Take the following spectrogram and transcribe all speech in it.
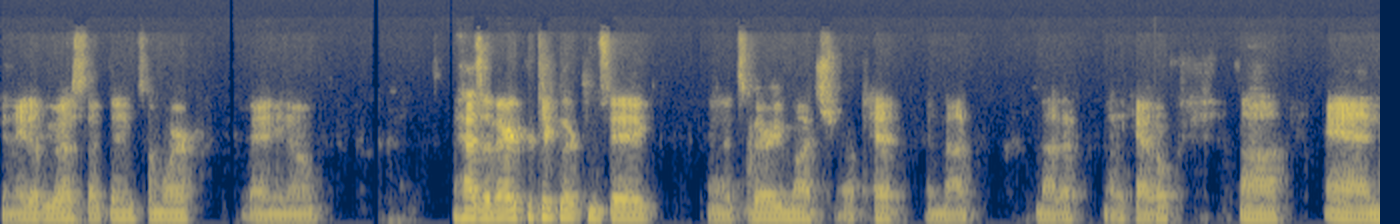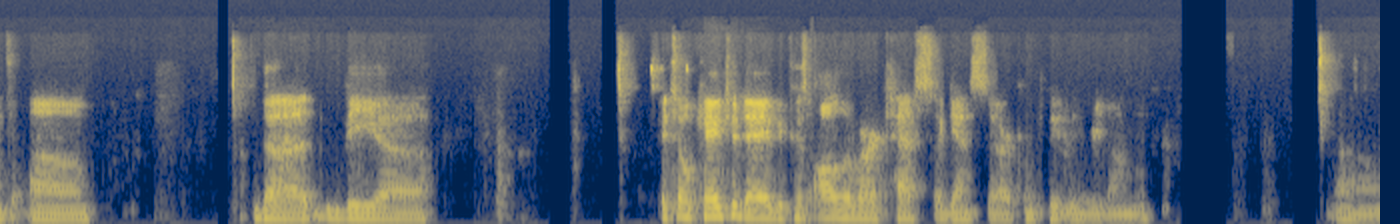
in AWS, I think, somewhere, and you know it has a very particular config, and it's very much a pet and not not a not a cattle. Uh, and um, the the uh, it's okay today because all of our tests against it are completely read-only. Uh,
